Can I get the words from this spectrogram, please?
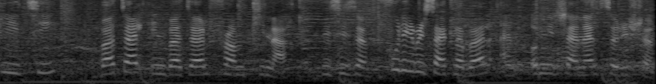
PET bottle in bottle from Pinard. This is a fully recyclable and omni-channel solution.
